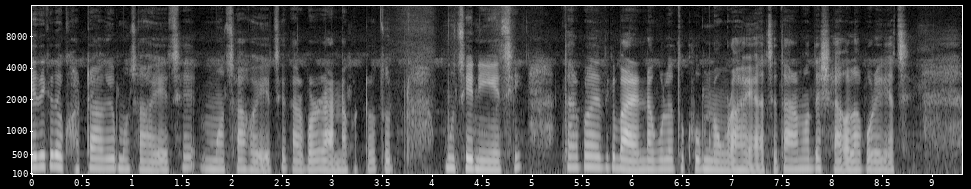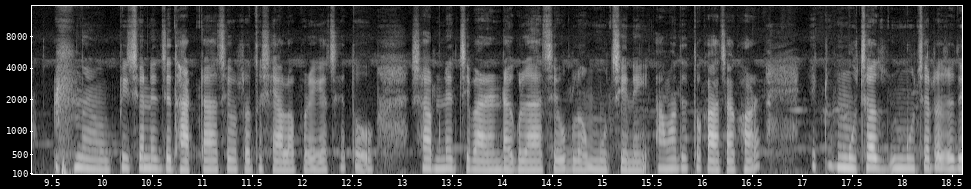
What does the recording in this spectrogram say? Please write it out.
এদিকে তো ঘরটা আগে মোছা হয়েছে মোছা হয়েছে, তারপরে রান্নাঘরটাও তো মুছে নিয়েছি। তারপর এদিকে বারান্দাগুলো তো খুব নোংরা হয়ে আছে, তার মধ্যে শ্যাওলা পড়ে গেছে। পিছনের যে ধারটা আছে, ওটা তো শ্যাওলা পড়ে গেছে। তো সামনের যে বারান্দাগুলো আছে, ওগুলো মুছে নেই। আমাদের তো কাঁচা ঘর। একটু মুছা মুচাটা যদি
